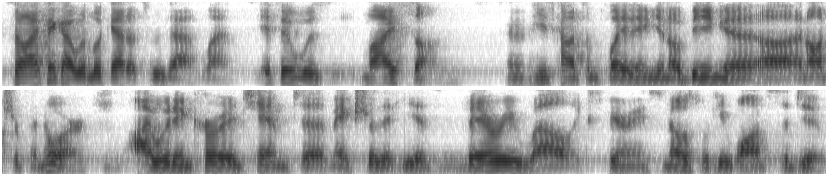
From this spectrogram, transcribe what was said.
So I think I would look at it through that lens. If it was my son, and he's contemplating, you know, being a, uh, an entrepreneur, I would encourage him to make sure that he is very well experienced, knows what he wants to do.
